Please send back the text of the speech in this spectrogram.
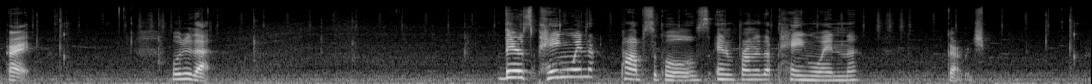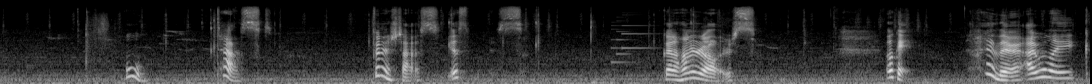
Alright. We'll do that. There's penguin popsicles in front of the penguin garbage. Oh, tasks. Finish tasks. Yes, please. Got a hundred dollars. Okay. Hi there. I would like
